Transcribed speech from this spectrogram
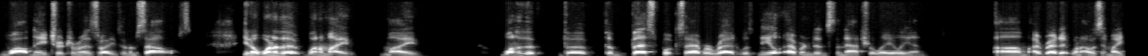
wild nature, tremendous value to themselves. You know, one of the one of my my one of the the the best books I ever read was Neil Evernden's The Natural Alien. Um, I read it when I was in my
